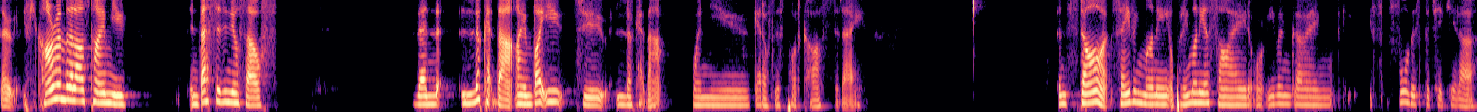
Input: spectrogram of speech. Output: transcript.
So, if you can't remember the last time you invested in yourself, then look at that. I invite you to look at that when you get off this podcast today and start saving money or putting money aside or even going for this particular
